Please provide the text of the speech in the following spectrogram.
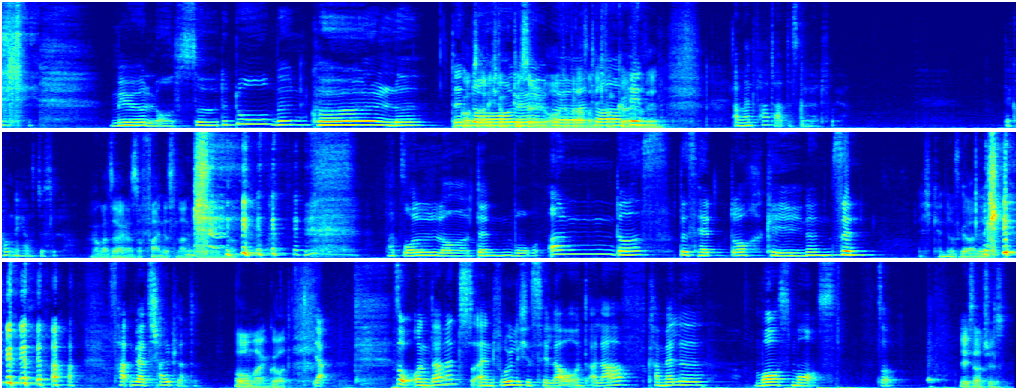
Mir lasse den Dom in Köln. Da kommt so Richtung Düsseldorf, aber das auch nicht von Köln reden. Aber mein Vater hat das gehört früher. Der kommt nicht aus Düsseldorf. Ich wollte gerade sagen, das ist doch feindes Land. ne? Was soll er denn woanders? Das hätte doch keinen Sinn. ich kenne das gar nicht. Das hatten wir als Schallplatte. Oh mein Gott. Ja. So, und damit ein fröhliches Hello und Alaf, Kamelle, Mors, Mors. So. Ich sag Tschüss.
